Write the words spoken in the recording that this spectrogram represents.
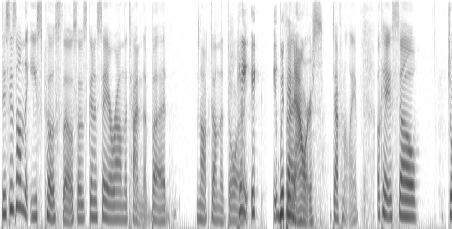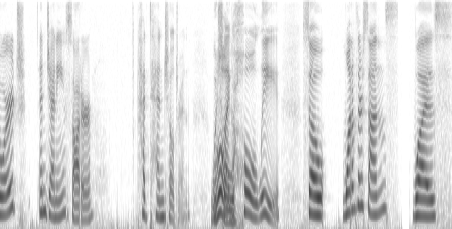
This is on the East Coast though, so I was gonna say around the time that Bud knocked on the door. Hey, it, it- within But- hours. definitely. Okay, so George and Jenny Sodder had 10 children, which like holy. So one of their sons was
